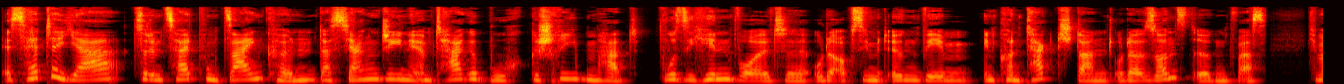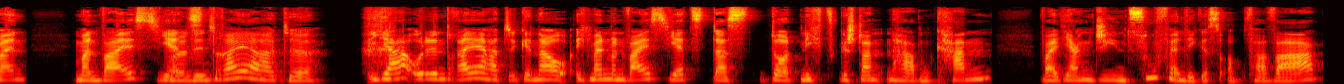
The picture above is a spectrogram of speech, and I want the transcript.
Es hätte ja zu dem Zeitpunkt sein können, dass Yang Jin im Tagebuch geschrieben hat, wo sie hin wollte oder ob sie mit irgendwem in Kontakt stand oder sonst irgendwas. Ich meine, man weiß jetzt. Oder den Dreier hatte. Ja, oder den Dreier hatte, genau. Ich meine, man weiß jetzt, dass dort nichts gestanden haben kann, weil Yang Ji ein zufälliges Opfer war,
